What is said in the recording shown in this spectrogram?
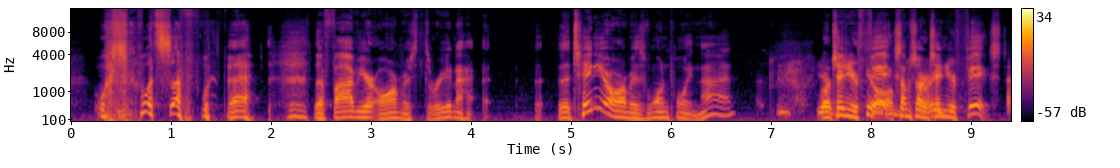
What's, what's up with that? The five year arm is three and a half. The 10 year arm is 1.9. Yeah, or 10 year fixed. I'm sorry, 10 year fixed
